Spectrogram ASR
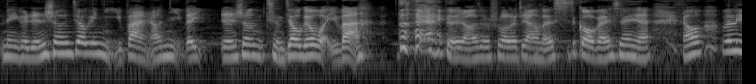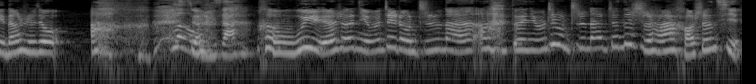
那个人生交给你一半，然后你的人生请交给我一半。对，对，然后就说了这样的告白宣言，然后温丽当时就啊。愣了一下，很无语，说你们这种直男啊，对你们这种直男真的是啊，好生气。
